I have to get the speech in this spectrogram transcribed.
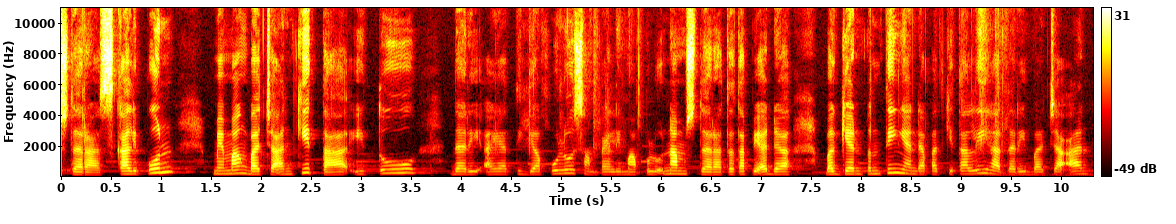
Saudara, sekalipun memang bacaan kita itu dari ayat 30 sampai 56 Saudara, tetapi ada bagian penting yang dapat kita lihat dari bacaan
